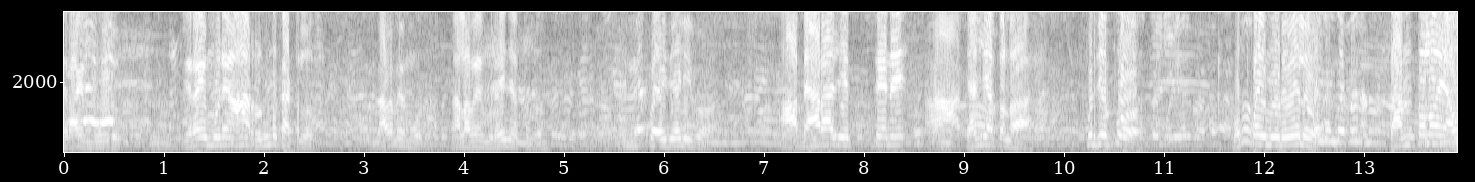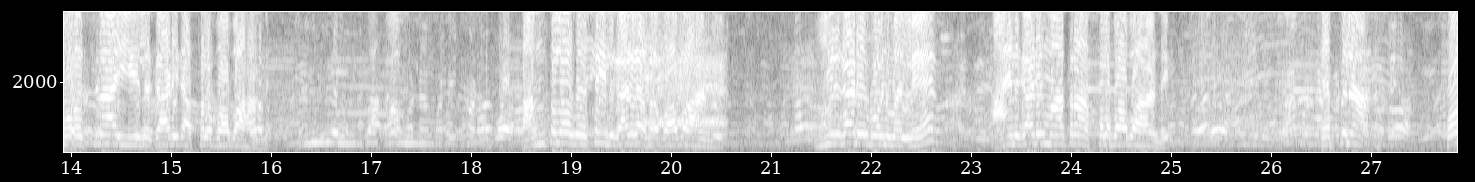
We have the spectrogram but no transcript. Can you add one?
ఇరవై మూడు. ఇరవై మూడే రెండు కట్టలు. నలభై మూడు. నలభై మూడు. ఏం చెప్తున్నావు ముప్పై ఐదు వేలు బావా. ఆ బేరాలు చెప్తేనే ఏం చెప్తున్నా ఇప్పుడు చెప్పు. ముప్పై మూడు వేలు. సంతలో ఎవరు వచ్చినా వీళ్ళ గాడికి అసలు బాబాహండి సంతలోకి వస్తే వీళ్ళ గాడికి అసలు బాబాహండి వీళ్ళ గాడికి పోండి మళ్ళీ. ఆయన గాడికి మాత్రం అస్సలు బాబాహండి చెప్పిన? ఓ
